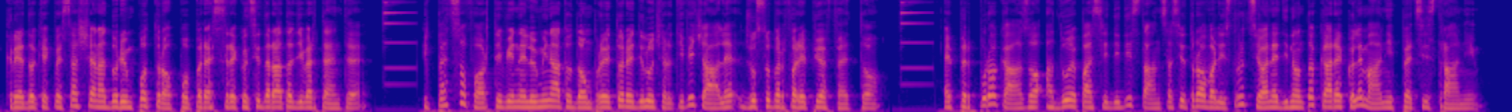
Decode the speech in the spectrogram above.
Credo che questa scena duri un po' troppo per essere considerata divertente. Il pezzo forte viene illuminato da un proiettore di luce artificiale giusto per fare più effetto. E per puro caso, a due passi di distanza si trova l'istruzione di non toccare con le mani pezzi strani.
